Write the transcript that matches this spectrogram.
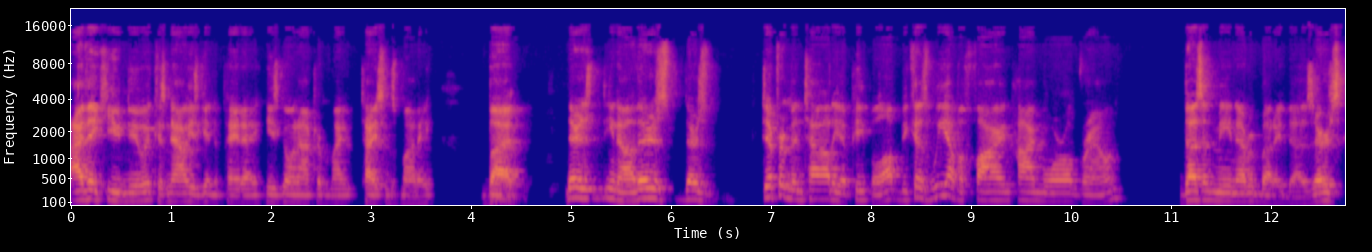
I think he knew it because now he's getting a payday. He's going after Mike Tyson's money, but there's you know there's there's different mentality of people because we have a fine high moral ground doesn't mean everybody does. There's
